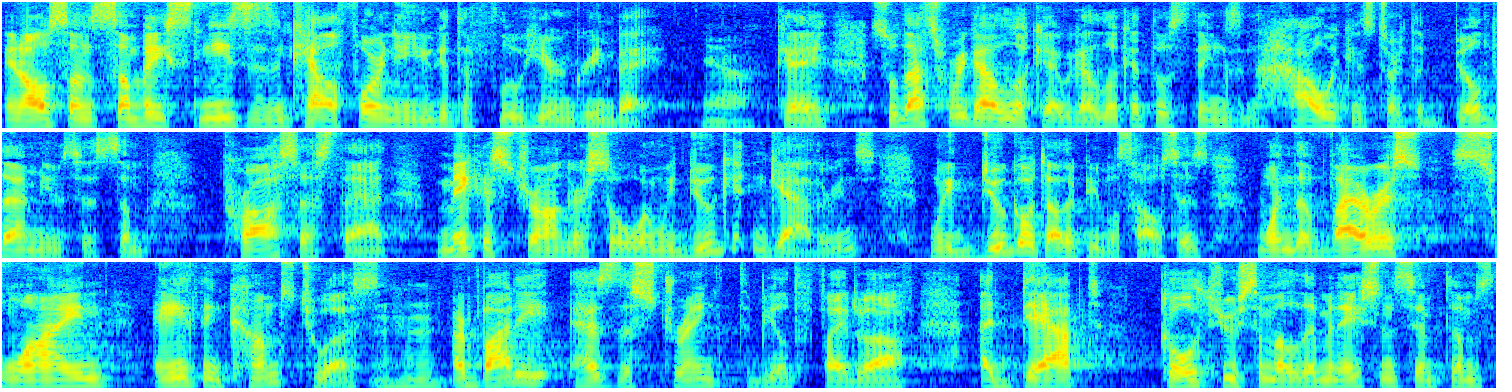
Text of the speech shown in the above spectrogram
and all of a sudden somebody sneezes in California, you get the flu here in Green Bay. Yeah. Okay, so that's what we got to look at. We got to look at those things and how we can start to build that immune system, process that, make us stronger. So when we do get in gatherings, when we do go to other people's houses, when the virus, swine, anything comes to us, mm-hmm. our body has the strength to be able to fight it off, adapt, go through some elimination symptoms,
